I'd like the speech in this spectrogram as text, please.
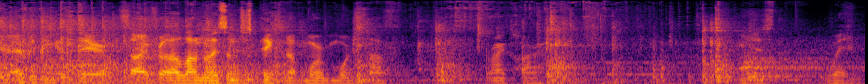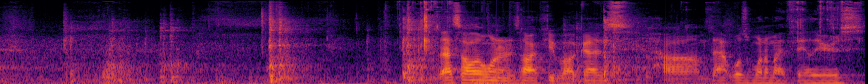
your everything is there. Sorry for that loud noise. I'm just picking up more and more stuff for my car. You just win. That's all I wanted to talk to you about, guys. Um, that was one of my failures.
